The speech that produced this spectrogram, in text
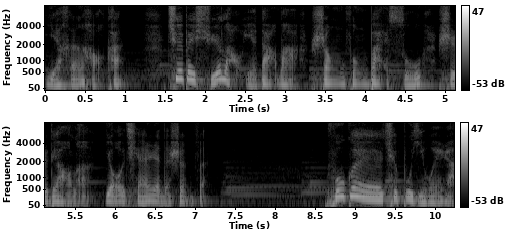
也很好看。却被徐老爷大骂伤风败俗，失掉了有钱人的身份。福贵却不以为然，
